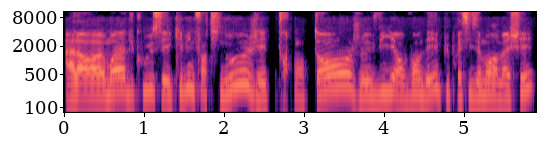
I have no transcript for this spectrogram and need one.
Alors moi, du coup, c'est Kevin Fortino, j'ai 30 ans, je vis en Vendée, plus précisément à Maché.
